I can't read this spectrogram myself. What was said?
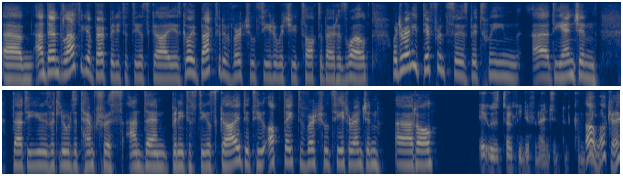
um, and then the last thing about Beneath the Steel Sky is going back to the virtual theater, which you talked about as well. Were there any differences between uh, the engine that you use with Lure of the Temptress and then Beneath the Steel Sky? Did you update the virtual theater engine uh, at all? It was a totally different engine. Completely. Oh, okay.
